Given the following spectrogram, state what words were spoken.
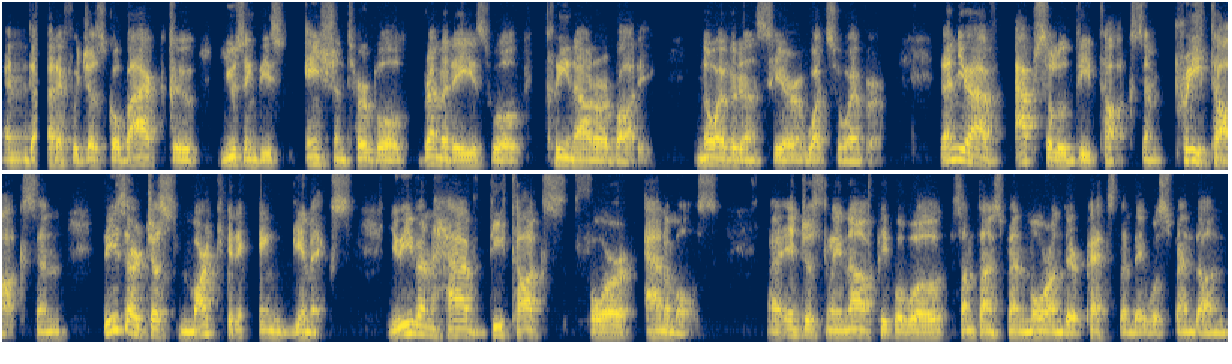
And that if we just go back to using these ancient herbal remedies, we'll clean out our body. No evidence here whatsoever. Then you have absolute detox and pre-tox, and these are just marketing gimmicks. You even have detox for animals. Uh, interestingly enough, people will sometimes spend more on their pets than they will spend on,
